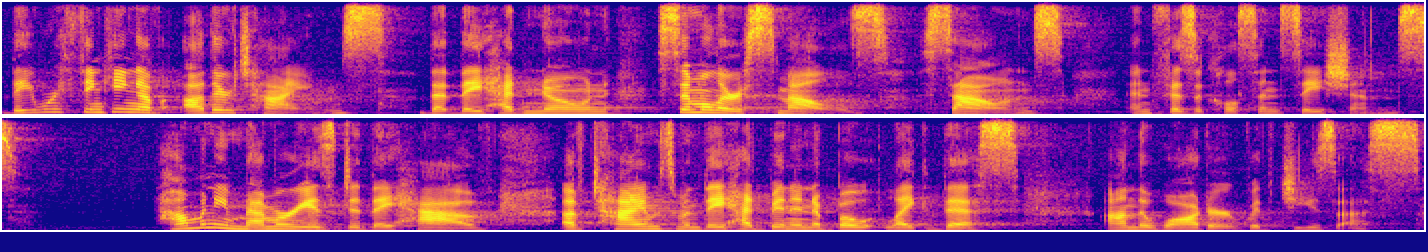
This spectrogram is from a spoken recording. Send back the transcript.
they were thinking of other times that they had known similar smells, sounds, and physical sensations. How many memories did they have of times when they had been in a boat like this on the water with Jesus?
